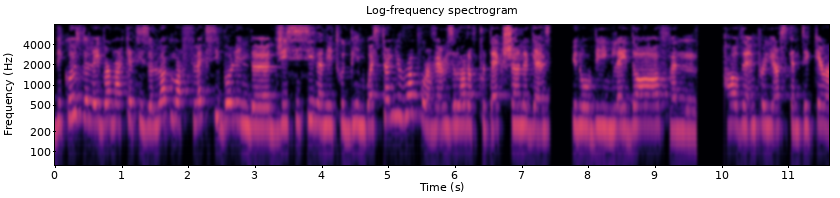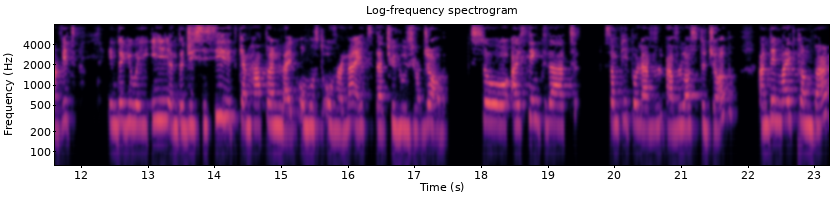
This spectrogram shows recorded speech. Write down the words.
because the labor market is a lot more flexible in the GCC than it would be in Western Europe, where there is a lot of protection against, you know, being laid off and how the employers can take care of it. In the UAE and the GCC, it can happen like almost overnight that you lose your job. So I think that some people have, have lost the job and they might come back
